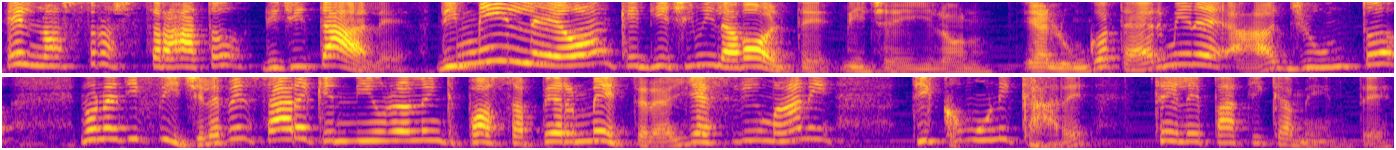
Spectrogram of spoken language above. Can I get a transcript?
e il nostro strato digitale. Di mille o anche diecimila volte, dice Elon. E a lungo termine, ha aggiunto, non è difficile pensare che Neuralink possa permettere agli esseri umani di comunicare telepaticamente.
